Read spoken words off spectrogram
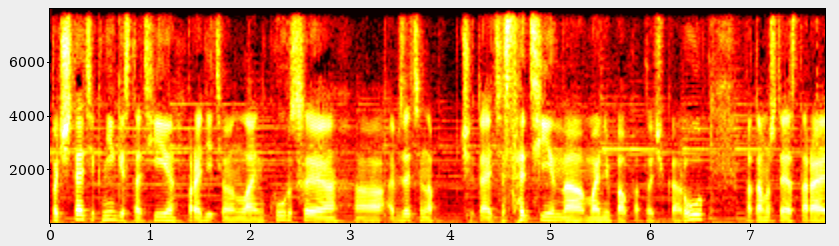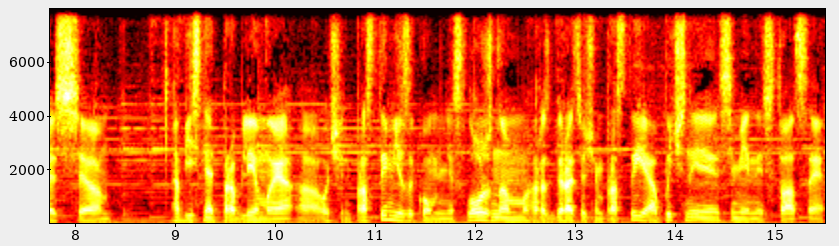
Почитайте книги, статьи, пройдите онлайн-курсы, обязательно читайте статьи на moneypapa.ru, потому что я стараюсь объяснять проблемы очень простым языком, несложным, разбирать очень простые, обычные семейные ситуации.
